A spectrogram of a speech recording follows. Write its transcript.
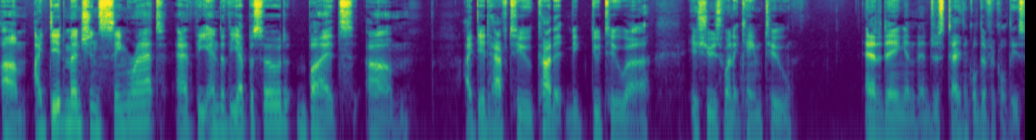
Um, I did mention Sing Rat at the end of the episode, but um, I did have to cut it be- due to uh, issues when it came to editing and, and just technical difficulties.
